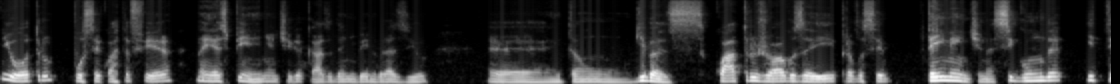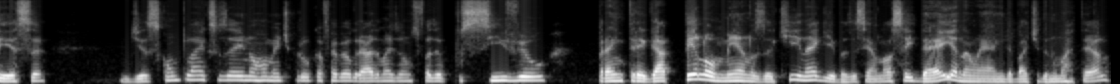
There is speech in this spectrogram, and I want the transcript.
e outro, por ser quarta-feira, na ESPN, antiga casa da NBA no Brasil. É, então, Gibas, quatro jogos aí para você ter em mente, né? Segunda e terça, dias complexos aí normalmente para o Café Belgrado, mas vamos fazer o possível para entregar pelo menos aqui, né, Gibas? Assim, a nossa ideia não é ainda batida no martelo,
